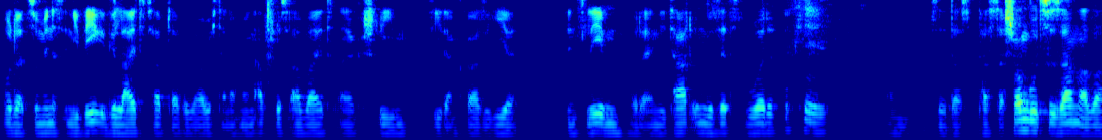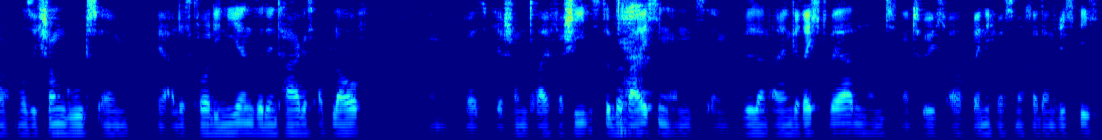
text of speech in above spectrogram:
oder zumindest in die Wege geleitet habe. Darüber habe ich dann auch meine Abschlussarbeit äh, geschrieben, die dann quasi hier ins Leben oder in die Tat umgesetzt wurde. Okay. Ähm, so, das passt da schon gut zusammen, aber muss ich schon gut ähm, ja, alles koordinieren, so den Tagesablauf. Ähm, weil es ja schon drei verschiedenste Bereichen ja. und ähm, will dann allen gerecht werden und natürlich auch, wenn ich was mache, dann richtig.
